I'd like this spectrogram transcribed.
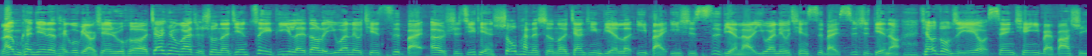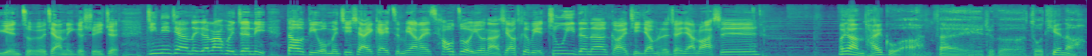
来，我们看今天的台股表现如何？加权股价指数呢，今天最低来到了一万六千四百二十七点，收盘的时候呢，将近跌了一百一十四点了，一万六千四百四十点呢，成交总值也有三千一百八十元左右这样的一个水准。今天这样的一个拉回整理，到底我们接下来该怎么样来操作？有哪些要特别注意的呢？赶快请教我们的专家罗老师。我想台股啊，在这个昨天呢、啊，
